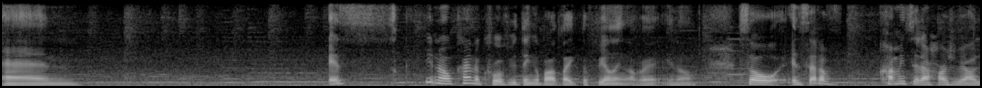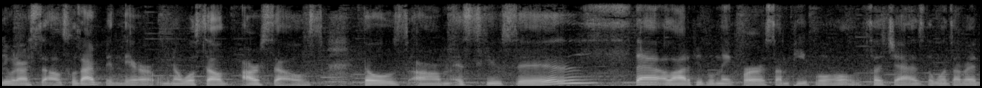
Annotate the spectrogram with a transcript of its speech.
and it's you know kind of cruel if you think about like the feeling of it, you know. So instead of coming to that harsh reality with ourselves, because I've been there, you know, we'll sell ourselves those um, excuses that a lot of people make for some people, such as the ones I read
